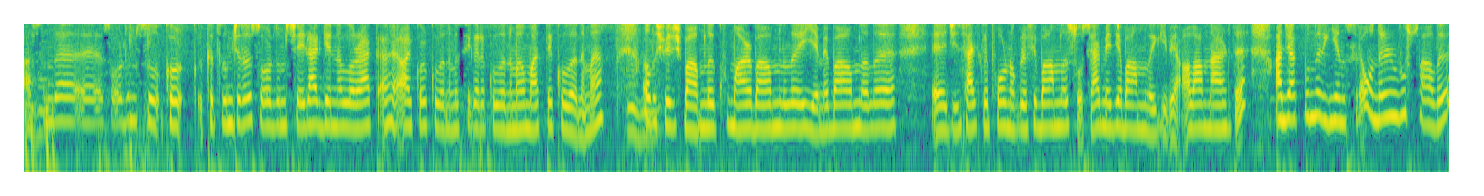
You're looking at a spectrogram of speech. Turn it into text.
Aslında e, sorduğumuz katılımcılara sorduğumuz şeyler genel olarak e, alkol kullanımı, sigara kullanımı, madde kullanımı, alışveriş bağımlılığı, kumar bağımlılığı, yeme bağımlılığı, e, cinsellik ve pornografi bağımlılığı, sosyal medya bağımlılığı gibi alanlardı. Ancak bunların yanı sıra onların ruh sağlığı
